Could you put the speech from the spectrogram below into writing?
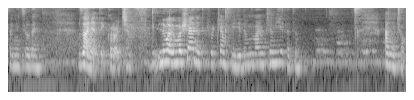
сьогодні цілий день зайнятий, коротше. І Немає машини, то що чим поїдемо, не маємо чим їхати. А нічого.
